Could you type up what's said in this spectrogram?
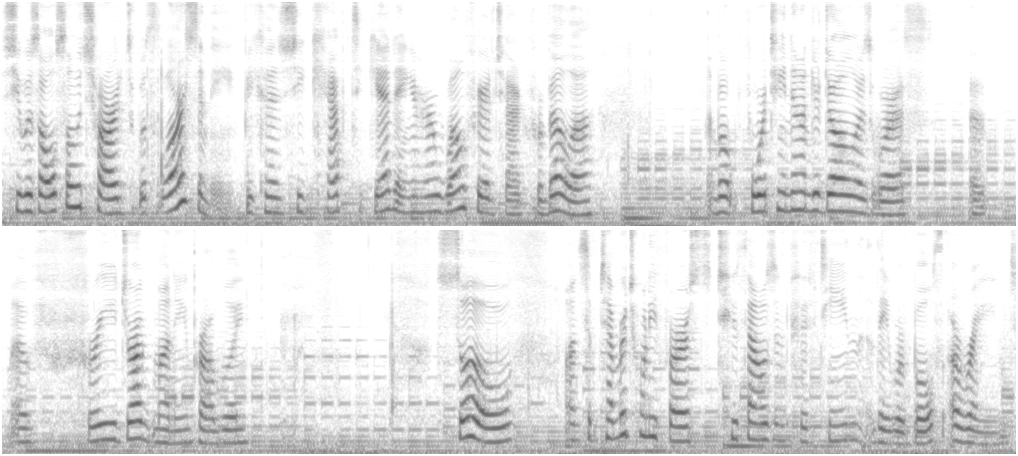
She was also charged with larceny because she kept getting her welfare check for Bella, about $1,400 worth of, of free drug money, probably. So, on September 21st, 2015, they were both arraigned.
